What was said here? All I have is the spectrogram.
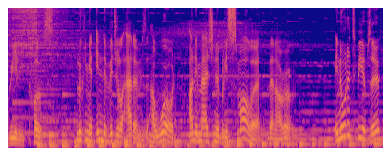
really close. Looking at individual atoms, a world unimaginably smaller than our own. In order to be observed,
